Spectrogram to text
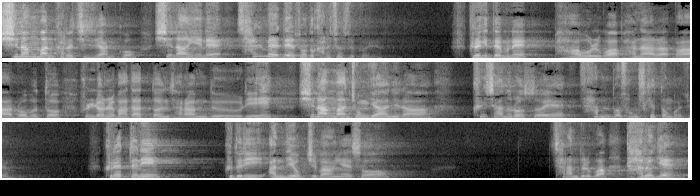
신앙만 가르치지 않고 신앙인의 삶에 대해서도 가르쳤을 거예요. 그렇기 때문에 바울과 바나바로부터 훈련을 받았던 사람들이 신앙만 게 아니라 크리스찬으로서의 삶도 성숙했던 거죠. 그랬더니 그들이 안디옥 지방에서 사람들과 다르게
